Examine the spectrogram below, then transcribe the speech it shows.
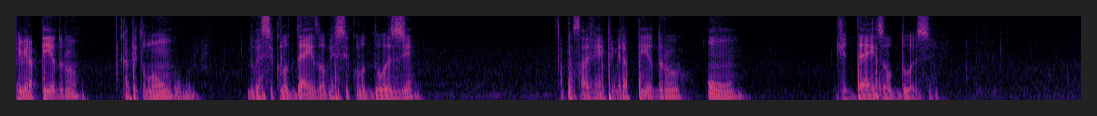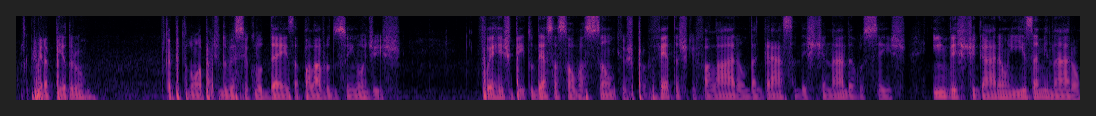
1 Pedro, capítulo 1, do versículo 10 ao versículo 12. A passagem é 1 Pedro 1, de 10 ao 12. 1 Pedro, capítulo 1, a partir do versículo 10, a palavra do Senhor diz: Foi a respeito dessa salvação que os profetas que falaram da graça destinada a vocês investigaram e examinaram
